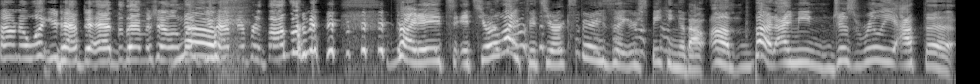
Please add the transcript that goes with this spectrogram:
don't know what you'd have to add to that, Michelle, unless no. you have different thoughts on it. right. It's it's your life. It's your experience that you're speaking about. Um, but I mean, just really at the,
